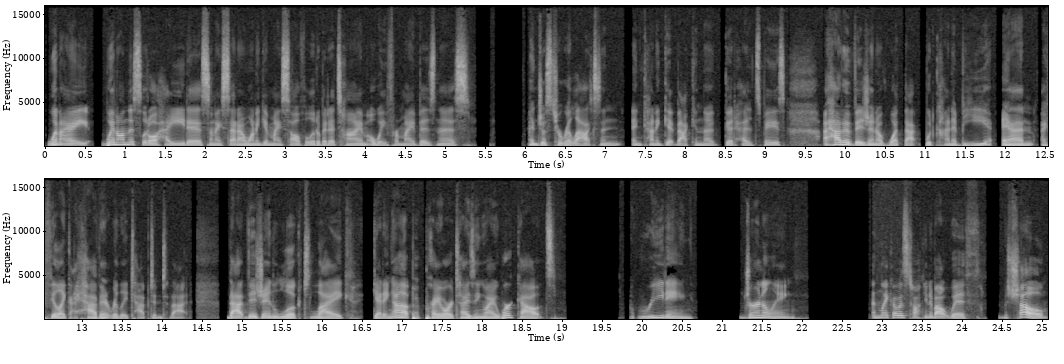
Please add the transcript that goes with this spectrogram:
when I went on this little hiatus and I said I want to give myself a little bit of time away from my business and just to relax and and kind of get back in the good headspace, I had a vision of what that would kind of be and I feel like I haven't really tapped into that. That vision looked like getting up, prioritizing my workouts, reading, journaling. And like I was talking about with Michelle,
